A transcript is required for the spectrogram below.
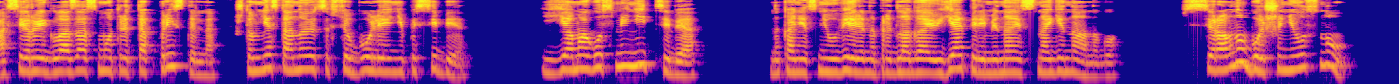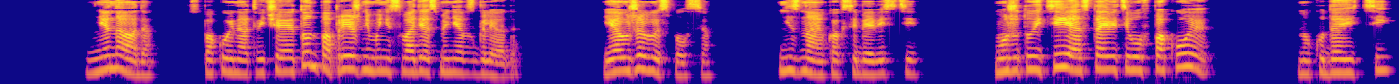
а серые глаза смотрят так пристально, что мне становится все более не по себе. «Я могу сменить тебя», — наконец неуверенно предлагаю я, переминаясь с ноги на ногу. «Все равно больше не усну». «Не надо», — спокойно отвечает он, по-прежнему не сводя с меня взгляда. «Я уже выспался. Не знаю, как себя вести. Может, уйти и оставить его в покое? Но куда идти?»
